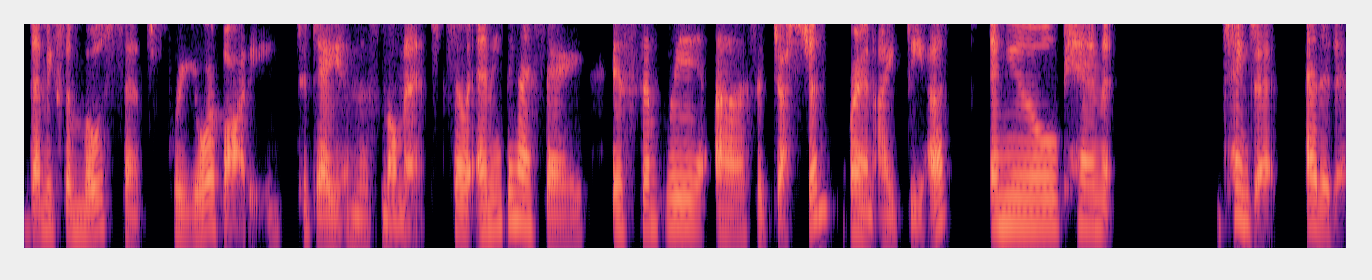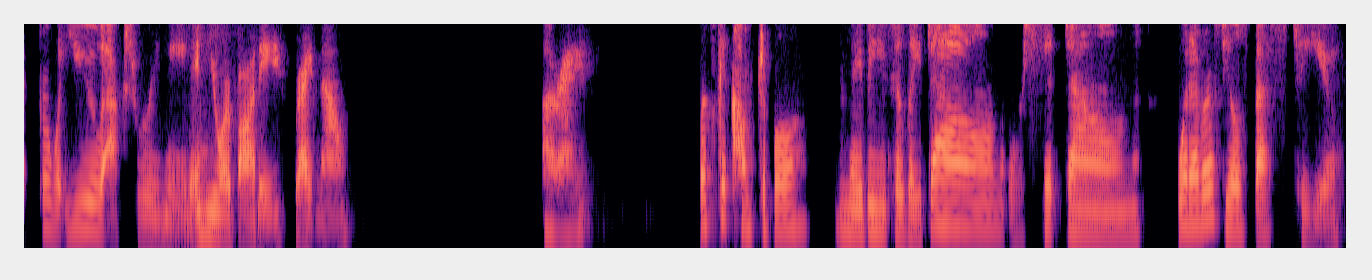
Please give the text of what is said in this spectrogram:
that makes the most sense for your body today in this moment. So anything I say is simply a suggestion or an idea, and you can change it, edit it for what you actually need in your body right now. All right. Let's get comfortable Maybe you could lay down or sit down, whatever feels best to you.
